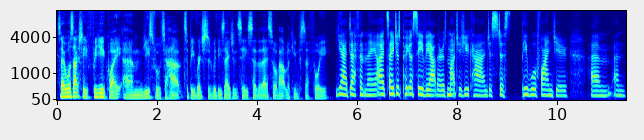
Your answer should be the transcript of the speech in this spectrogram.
So it was actually for you quite um, useful to have to be registered with these agencies so that they're sort of out looking for stuff for you. yeah, definitely. I'd say just put your CV out there as much as you can. Just, just people will find you, um, and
